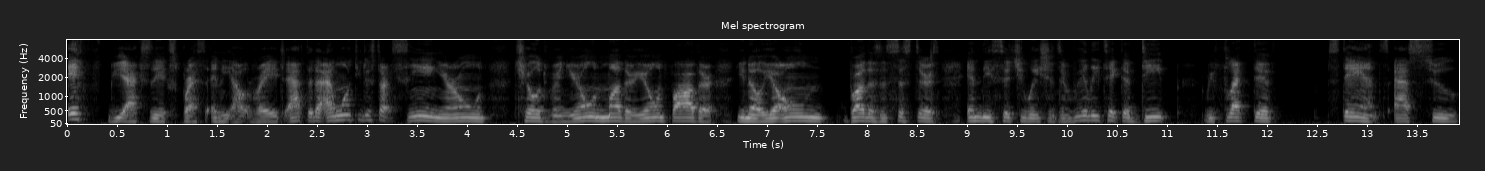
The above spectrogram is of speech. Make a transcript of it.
if you actually express any outrage. After that i want you to start seeing your own children your own mother your own father you know your own brothers and sisters in these situations and really take a deep reflective stance as to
